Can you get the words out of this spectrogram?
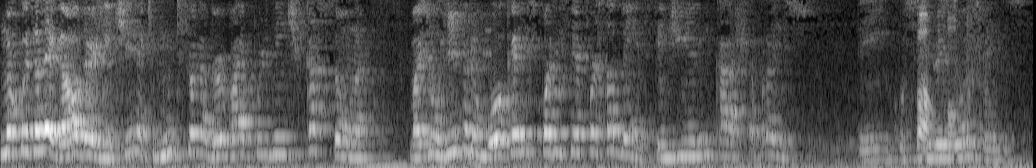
uma coisa legal da Argentina é que muito jogador vai por identificação, né? Mas o River e o Boca eles podem se reforçar bem, eles têm dinheiro em caixa para isso. Tem conseguido duas vendas.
